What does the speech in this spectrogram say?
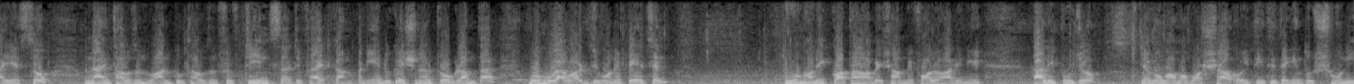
ISO nine thousand one two thousand fifteen certified company educational program তার। বহু অ্যাওয়ার্ড জীবনে পেয়েছেন। এবং অনেক কথা হবে। সামনে ফলহারিণী কালী পুজো এবং অমাবস্যা, ওই তিথিতে কিন্তু শনি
